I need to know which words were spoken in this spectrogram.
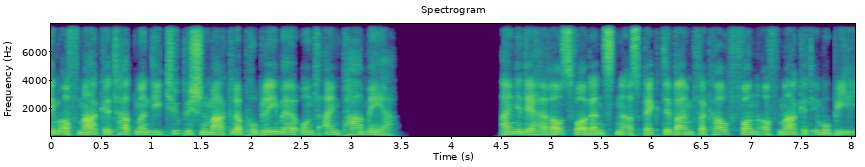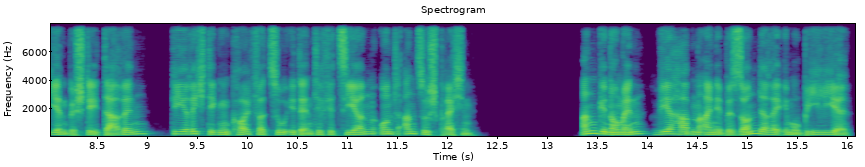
Im Off-Market hat man die typischen Maklerprobleme und ein paar mehr. Eine der herausforderndsten Aspekte beim Verkauf von Off-Market-Immobilien besteht darin, die richtigen Käufer zu identifizieren und anzusprechen. Angenommen, wir haben eine besondere Immobilie,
